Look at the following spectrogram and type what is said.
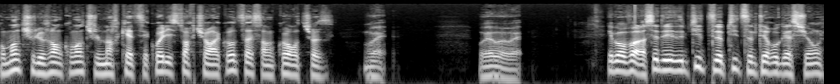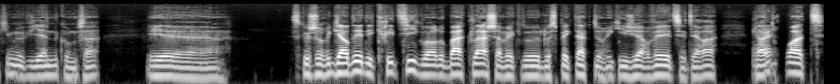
comment tu le vends, comment tu le marketes, c'est quoi l'histoire que tu racontes, ça c'est encore autre chose. Ouais, ouais, ouais, ouais. Et bon, voilà, c'est des, petites, petites interrogations qui me viennent comme ça. Et euh, est-ce que je regardais des critiques, voir le backlash avec le, spectacle de Ricky Gervais, etc. La droite,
